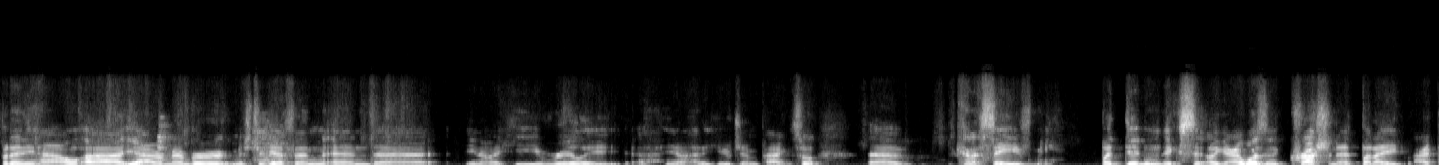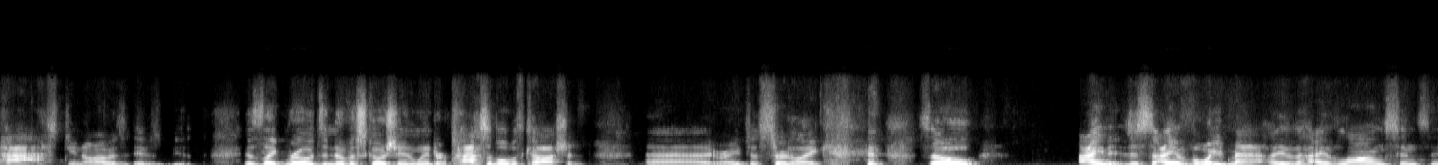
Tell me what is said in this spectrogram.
but anyhow uh, yeah i remember mr giffen and uh, you know he really uh, you know had a huge impact so uh, kind of saved me but didn't ex- like i wasn't crushing it but i i passed you know i was it was it was like roads in nova scotia in winter passable with caution uh, right just sort of like so I just I avoid math. I have, I have long since uh,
